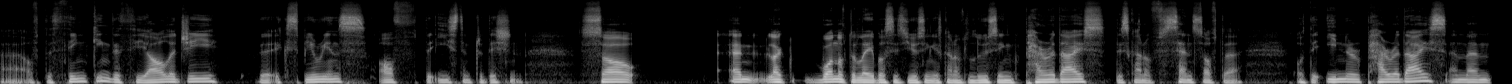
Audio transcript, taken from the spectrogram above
uh, of the thinking, the theology, the experience of the Eastern tradition. So and like one of the labels is using is kind of losing paradise this kind of sense of the of the inner paradise and then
